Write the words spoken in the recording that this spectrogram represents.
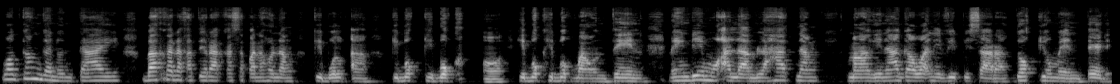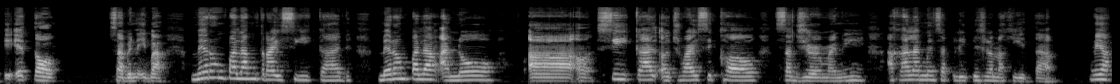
Huwag kang ganun, tay. Baka nakatira ka sa panahon ng kibol, uh, kibok-kibok, oh, hibok-hibok mountain, na hindi mo alam lahat ng mga ginagawa ni VP Sara documented. E, ito, sabi ng iba, meron palang tricycad, meron palang ano, uh, uh, sikal o tricycle sa Germany. Akala mo sa Pilipinas lang makita. Kaya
